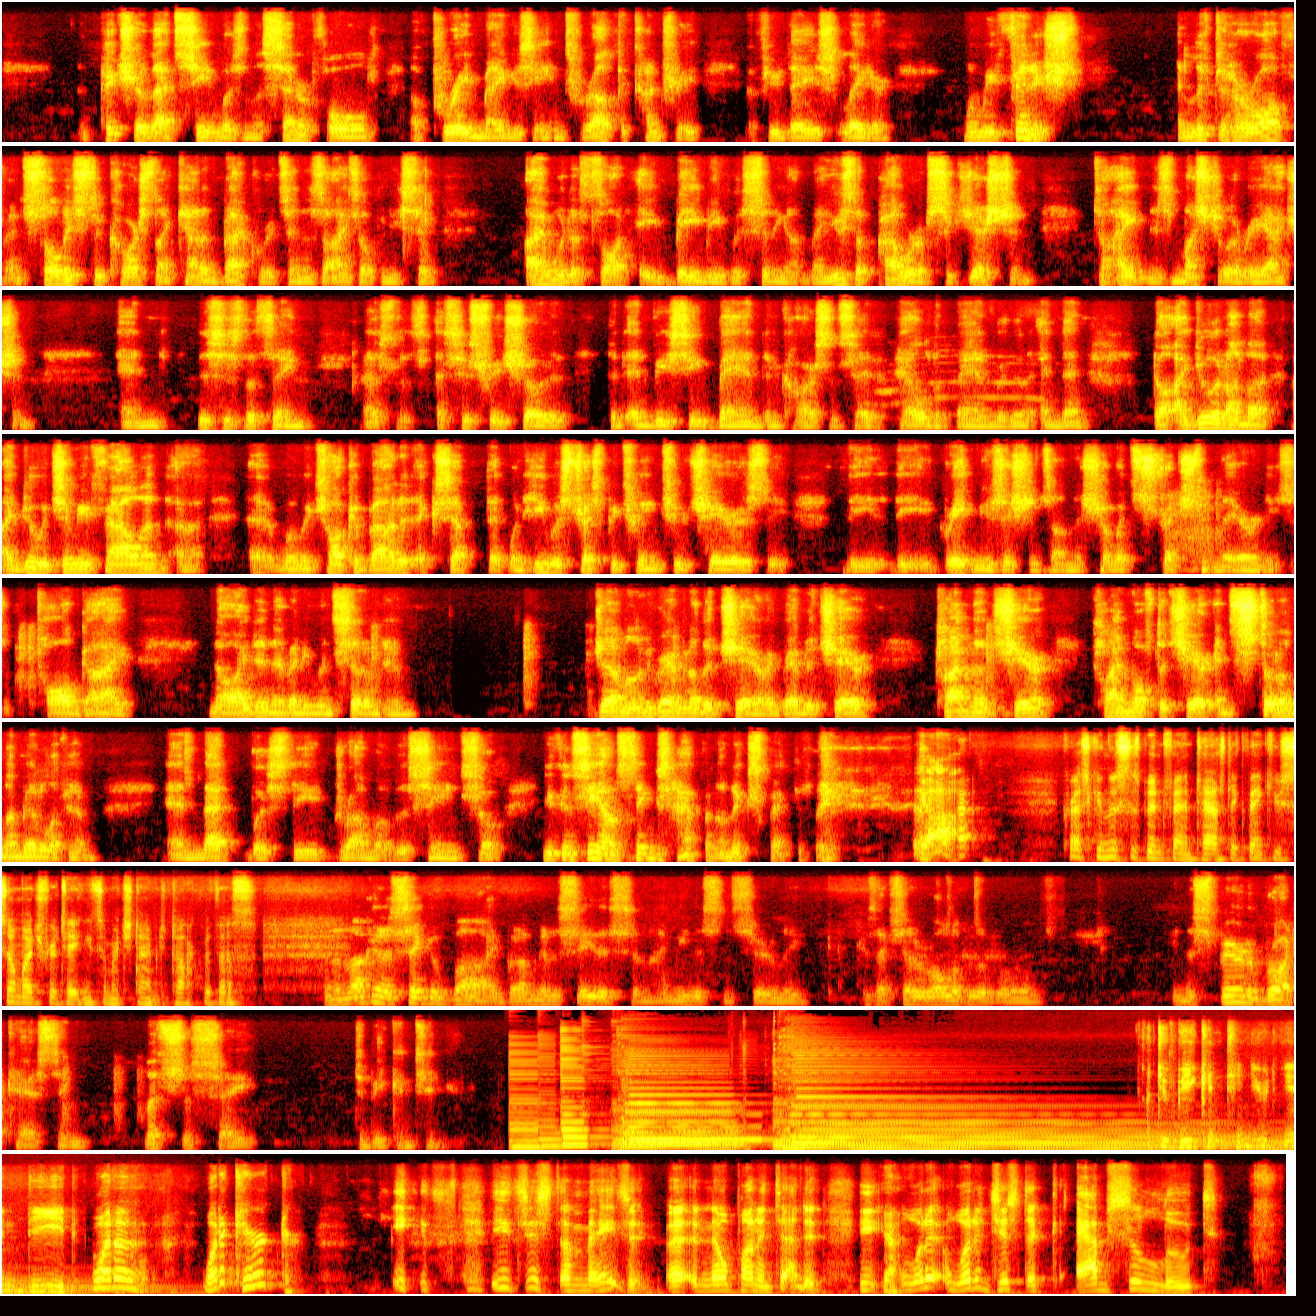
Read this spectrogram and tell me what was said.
The picture of that scene was in the centerfold of Parade magazine throughout the country a few days later. When we finished and lifted her off and slowly stood Carson, I counted backwards and his eyes opened. He said, I would have thought a baby was sitting on me. I used the power of suggestion to heighten his muscular reaction. And this is the thing, as, as history showed it, that NBC banned and Carson said, hell the ban. With it. And then I do it on the, I do it with Jimmy Fallon uh, uh, when we talk about it, except that when he was stretched between two chairs, the, the, the great musicians on the show had stretched him there and he's a tall guy. No, I didn't have anyone sit on him. Gentlemen, let me grab another chair. I grabbed a chair, climbed on the chair, climbed off the chair, and stood on the middle of him. And that was the drama of the scene. So you can see how things happen unexpectedly. yeah. Uh, Kreskin, this has been fantastic. Thank you so much for taking so much time to talk with us. And I'm not going to say goodbye, but I'm going to say this, and I mean this sincerely, because I've said it all over the world. In the spirit of broadcasting, let's just say to be continued. To be continued indeed. What a what a character he's he's just amazing. Uh, no pun intended. He yeah. what a, what a just a absolute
